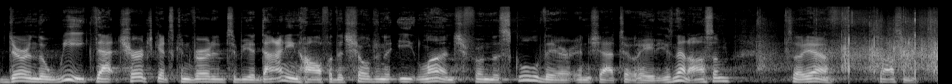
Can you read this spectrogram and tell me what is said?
during the week, that church gets converted to be a dining hall for the children to eat lunch from the school there in Chateau, Haiti. Isn't that awesome? So, yeah, it's awesome.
